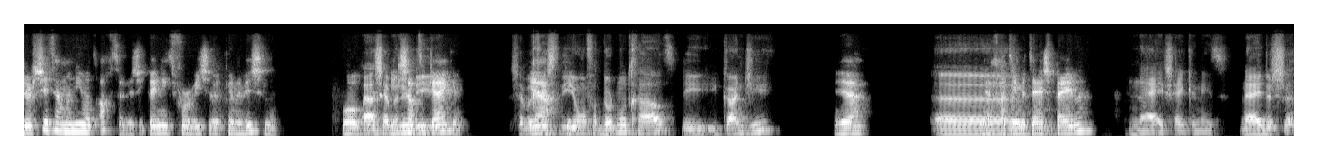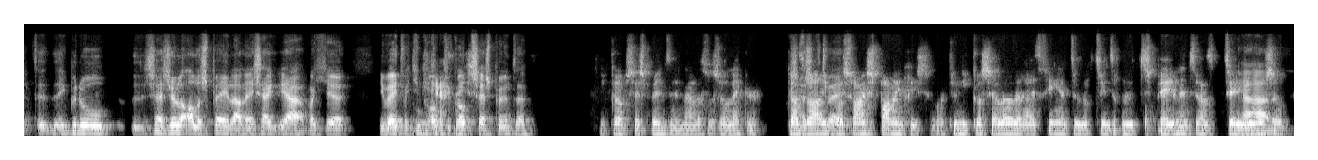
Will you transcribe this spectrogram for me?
er zit helemaal niemand achter. Dus ik weet niet voor wie ze kunnen wisselen. Walker. Ja, ze hebben ik nu zat die- te kijken. Ze hebben Ja, gisteren die die- jongen van Dortmund gehaald, die Ikanji. Ja. Eh, ja, gaat hij meteen spelen? Nee, zeker niet. Nee, dus het- ik bedoel, zij zullen alles spelen. Alleen zij, ja, wat je, je weet wat je koopt, je koopt zes punten. Ik koop zes punten. Nou, dat was wel lekker. Ik, had wel, ik was wel in spanning gisteren hoor. Toen die Cancelo eruit ging en toen nog 20 minuten te spelen. En toen had ik twee Ja, jongens op.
